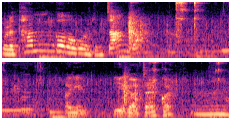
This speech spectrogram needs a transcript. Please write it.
원래 탄 거 먹으면 좀 짠가? 아니 얘가 짤 걸? 음.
